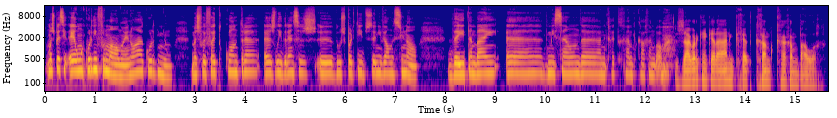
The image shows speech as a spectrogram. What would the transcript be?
uma espécie, é um acordo informal, não é? Não há acordo nenhum, mas foi feito contra as lideranças uh, dos partidos a nível nacional. Daí também a demissão da Annegret Kramp-Karrenbauer. Já agora quem é que era a Annegret Kramp-Karrenbauer?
